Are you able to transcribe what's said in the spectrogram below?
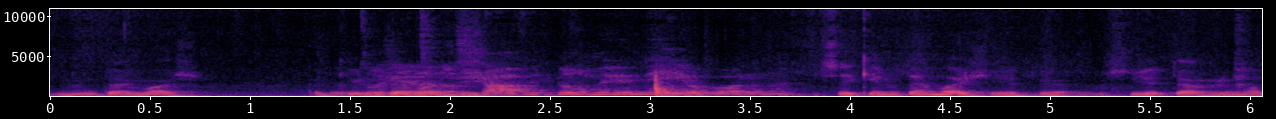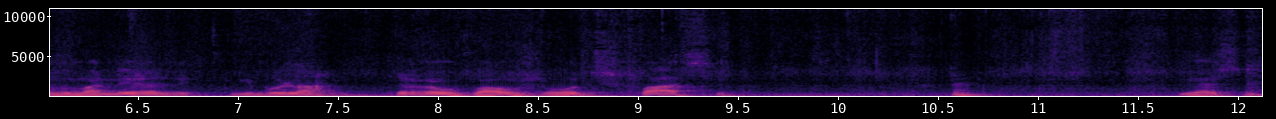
Não tem mais. Aqui eu não tem mais chave pelo meu e-mail agora, né? Isso aqui não tem mais jeito. O sujeito arruma uma maneira de De burlar. de roubar os outros fácil. E é assim.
